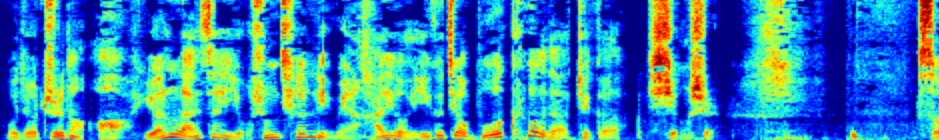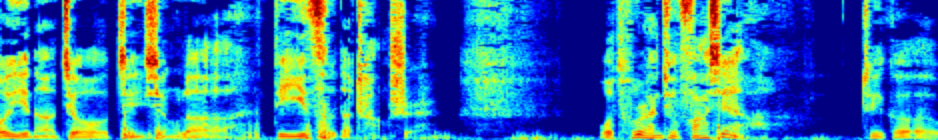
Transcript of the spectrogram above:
我就知道哦，原来在有声圈里面还有一个叫播客的这个形式，所以呢，就进行了第一次的尝试。我突然就发现啊，这个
